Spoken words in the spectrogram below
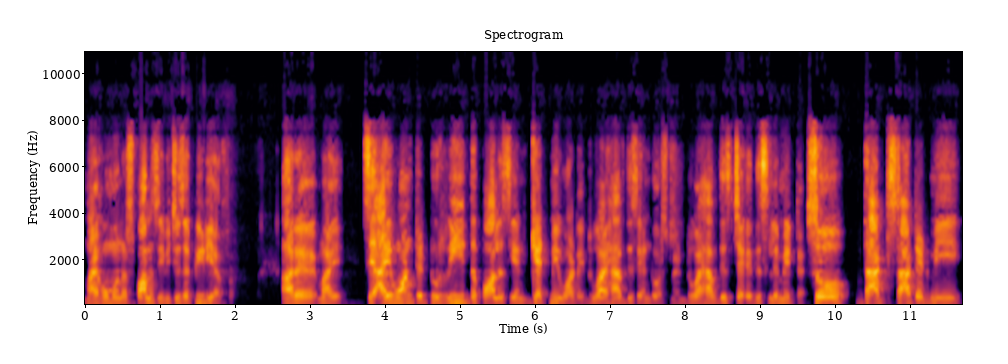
my homeowners policy which is a pdf or a, my see i wanted to read the policy and get me what I, do i have this endorsement? Do i have this this limit? So that started me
